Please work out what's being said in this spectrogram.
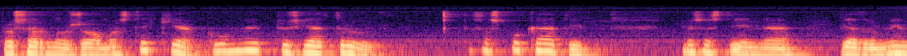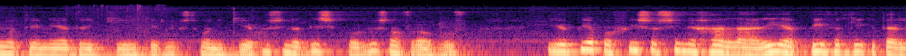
προσαρμοζόμαστε και ακούμε τους γιατρούς. Θα σας πω κάτι μέσα στην ε, διαδρομή μου την ιατρική και την επιστημονική έχω συναντήσει πολλούς ανθρώπους οι οποίοι από φύσος είναι χαλαροί, απίθαρχοι κτλ.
